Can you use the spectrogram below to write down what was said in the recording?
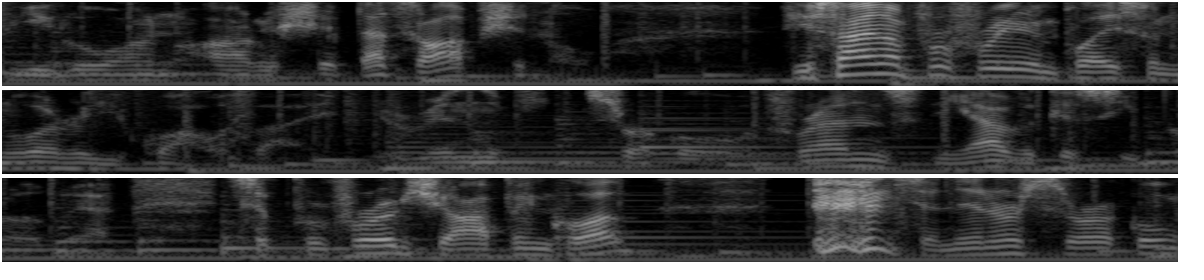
you go on auto ship. That's optional. If you sign up for free and place an order, you qualify. You're in the circle of friends, the advocacy program. It's a preferred shopping club. it's an inner circle.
